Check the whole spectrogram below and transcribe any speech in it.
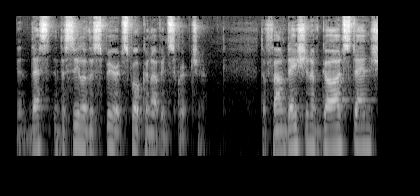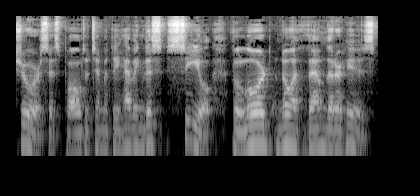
That's the seal of the Spirit spoken of in Scripture. The foundation of God stands sure, says Paul to Timothy, having this seal, the Lord knoweth them that are his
